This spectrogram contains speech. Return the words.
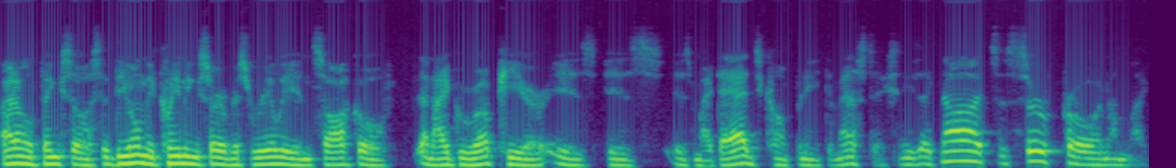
I don't think so." I said, "The only cleaning service really in Saco, and I grew up here, is is is my dad's company, Domestiks." And he's like, "No, it's a ServPro," and I'm like,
